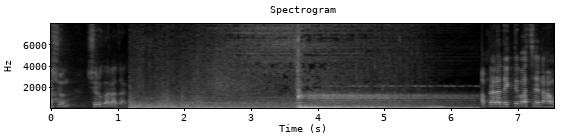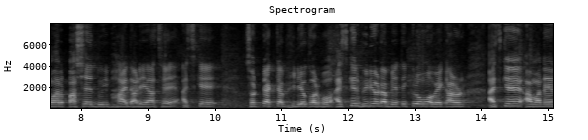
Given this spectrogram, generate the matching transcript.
আসুন, শুরু করা যাক। আপনারা দেখতে পাচ্ছেন, আমার পাশে দুই ভাই দাঁড়িয়ে আছে। আজকে ছোট্ট একটা ভিডিও করব। আজকের ভিডিওটা ব্যতিক্রম হবে, কারণ আজকে আমাদের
